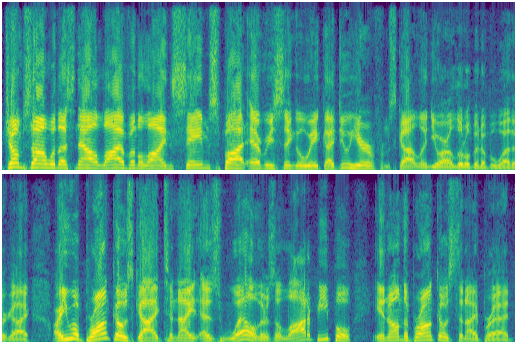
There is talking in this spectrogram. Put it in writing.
jumps on with us now, live on the line, same spot every single week. I do hear from Scotland. You are a little bit of a weather guy. Are you a Broncos guy tonight as well? There's a lot of people in on the Broncos tonight, Brad.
